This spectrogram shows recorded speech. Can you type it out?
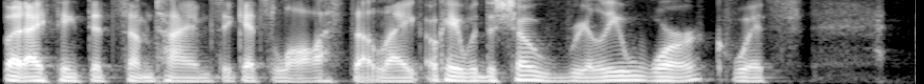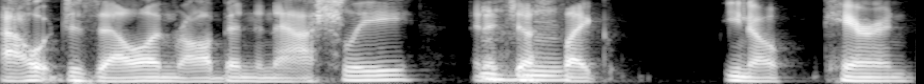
but I think that sometimes it gets lost that like okay, would the show really work without Gizelle and Robyn and Ashley and it just Mhm. like you know Karen,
